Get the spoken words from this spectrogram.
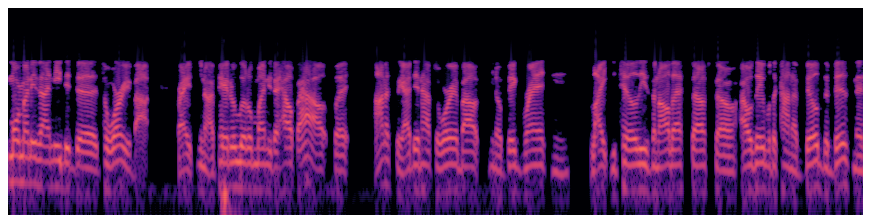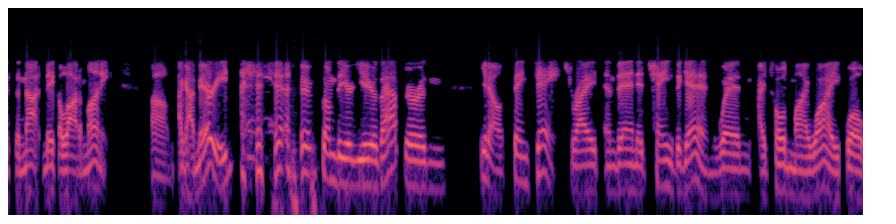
more money than I needed to to worry about. Right? You know, I paid her a little money to help out, but honestly, I didn't have to worry about you know big rent and light utilities and all that stuff. So I was able to kind of build the business and not make a lot of money. Um, I got married some of the years after, and you know things changed, right? And then it changed again when I told my wife. Well,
